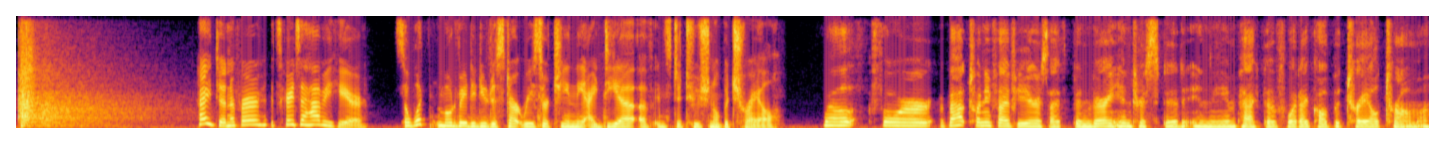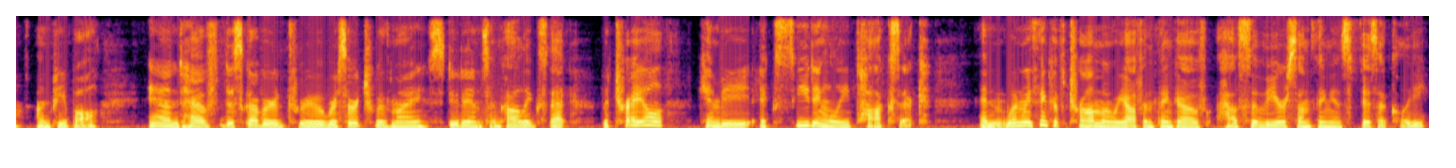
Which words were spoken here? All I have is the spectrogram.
Hi, Jennifer. It's great to have you here. So, what motivated you to start researching the idea of institutional betrayal? Well, for about 25 years, I've been very interested in the impact of what I call betrayal trauma on people and have discovered through research with my students and colleagues that betrayal can be exceedingly toxic. And when we think of trauma, we often think of how severe something is physically.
